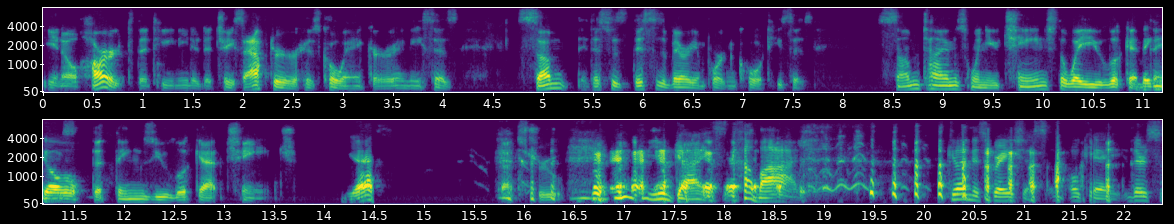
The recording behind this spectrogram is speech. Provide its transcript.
you know heart that he needed to chase after his co-anchor and he says some this is this is a very important quote he says sometimes when you change the way you look at Bingo. things the things you look at change Yes. that's true you guys, come on. Goodness gracious. Okay, there's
